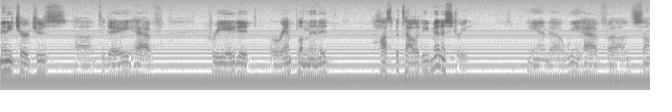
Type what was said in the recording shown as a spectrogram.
Many churches today have created or implemented hospitality ministry. And uh, we have uh, some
